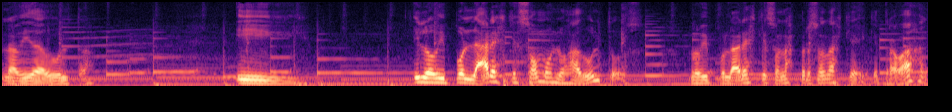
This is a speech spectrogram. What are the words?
la vida adulta. Y y lo bipolares que somos los adultos, lo bipolares que son las personas que, trabajan,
